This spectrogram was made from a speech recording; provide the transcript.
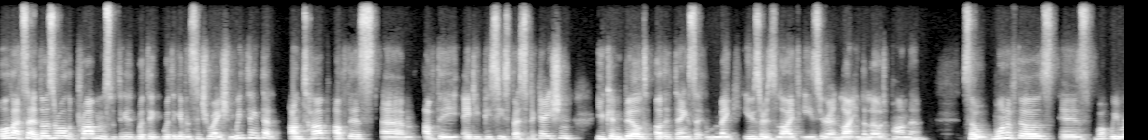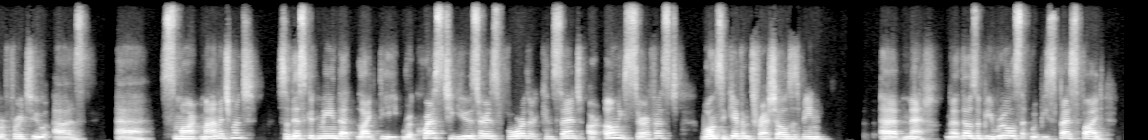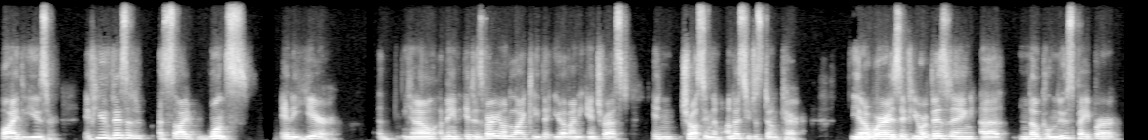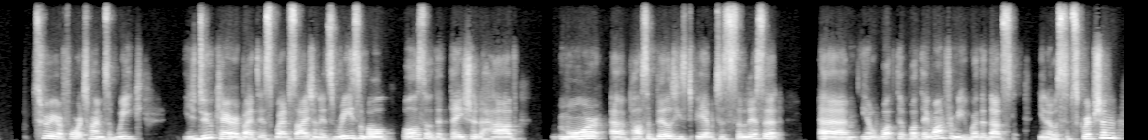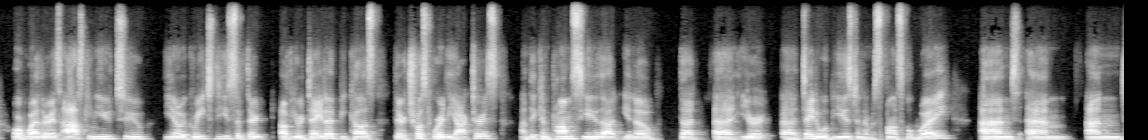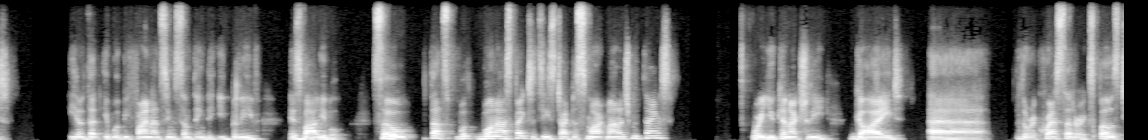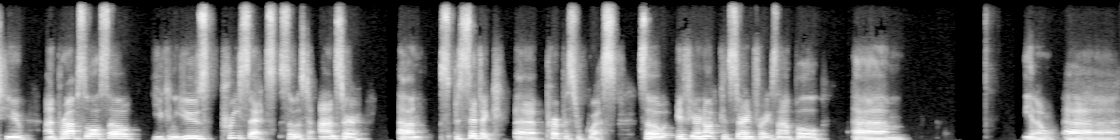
all that said, those are all the problems with the, with the, with the given situation. We think that on top of this, um, of the ADPC specification, you can build other things that make users' life easier and lighten the load upon them. So one of those is what we refer to as uh, smart management. So this could mean that like the requests to users for their consent are only surfaced once a given threshold has been uh, met. Now, those would be rules that would be specified by the user. If you visit a site once in a year, uh, you know, I mean, it is very unlikely that you have any interest in trusting them unless you just don't care. You know, whereas if you are visiting a local newspaper three or four times a week, you do care about this website and it's reasonable also that they should have more uh, possibilities to be able to solicit um, you know, what the, what they want from you, whether that's, you know, a subscription or whether it's asking you to, you know, agree to the use of their of your data because they're trustworthy actors and they can promise you that, you know, that uh, your uh, data will be used in a responsible way and um, and you know that it will be financing something that you believe is valuable. So that's what one aspect. It's these type of smart management things where you can actually guide uh, the requests that are exposed to you. And perhaps also you can use presets so as to answer um, specific uh, purpose requests. So if you're not concerned, for example, um, you know, uh,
